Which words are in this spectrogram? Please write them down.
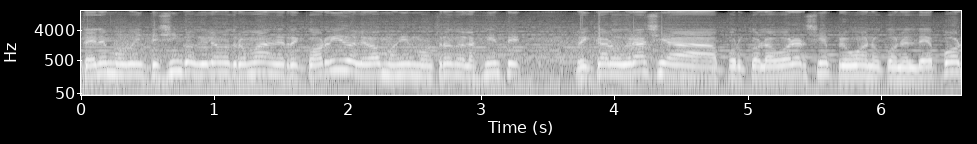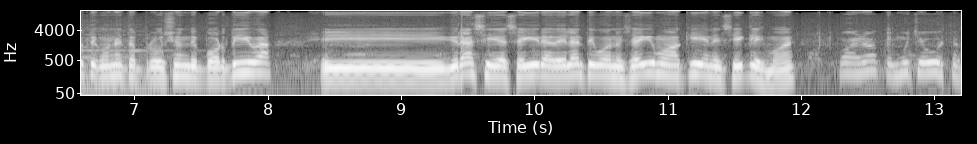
tenemos 25 kilómetros más de recorrido, le vamos a ir mostrando a la gente. Ricardo, gracias por colaborar siempre bueno, con el deporte, con esta producción deportiva y gracias a seguir adelante. Bueno, seguimos aquí en el ciclismo. ¿eh? Bueno, con mucho gusto.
